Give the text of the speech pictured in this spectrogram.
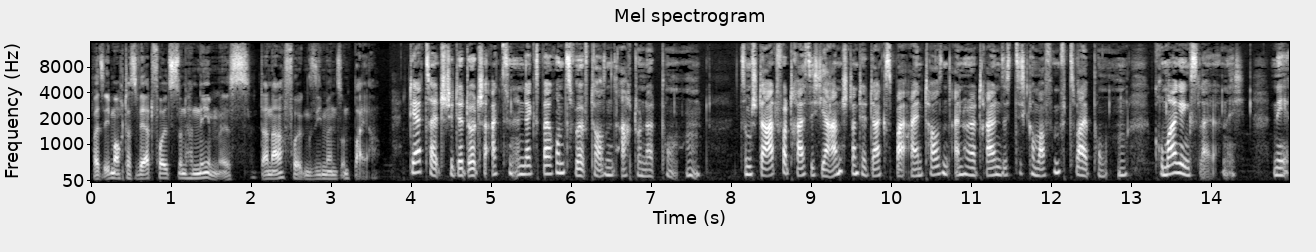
weil es eben auch das wertvollste Unternehmen ist. Danach folgen Siemens und Bayer. Derzeit steht der deutsche Aktienindex bei rund 12.800 Punkten. Zum Start vor 30 Jahren stand der DAX bei 1163,52 Punkten. Krummer ging's leider nicht. Nee,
